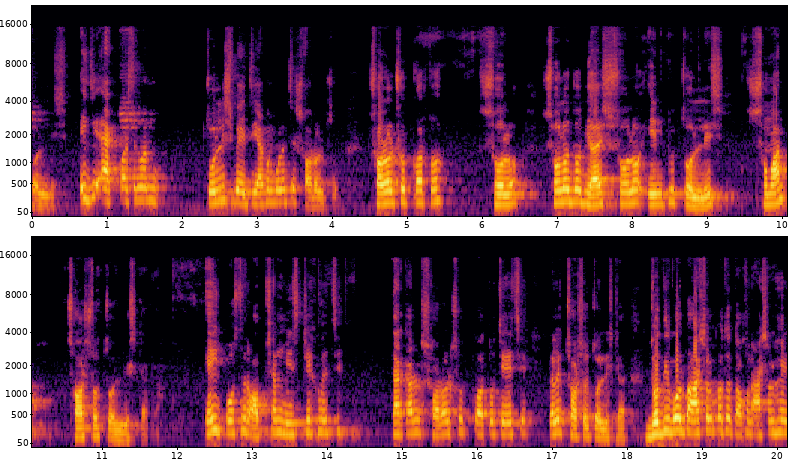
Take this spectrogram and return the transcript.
চল্লিশ। এই যে এক পার্সেন্ট মান চল্লিশ পেয়েছি, এখন বলেছে সরল সুদ। সরল সুদ কত? ষোলো। ষোলো যদি হয়, ষোলো ইন্টু চল্লিশ সমান ছশো চল্লিশ টাকা। এই প্রশ্নের অপশান মিস্টেক হয়েছে। তার কারণ সরল সুদ কত চেয়েছে? তাহলে ছশো চল্লিশ টাকা। যদি বলতো আসল কত, তখন আসল হয়ে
